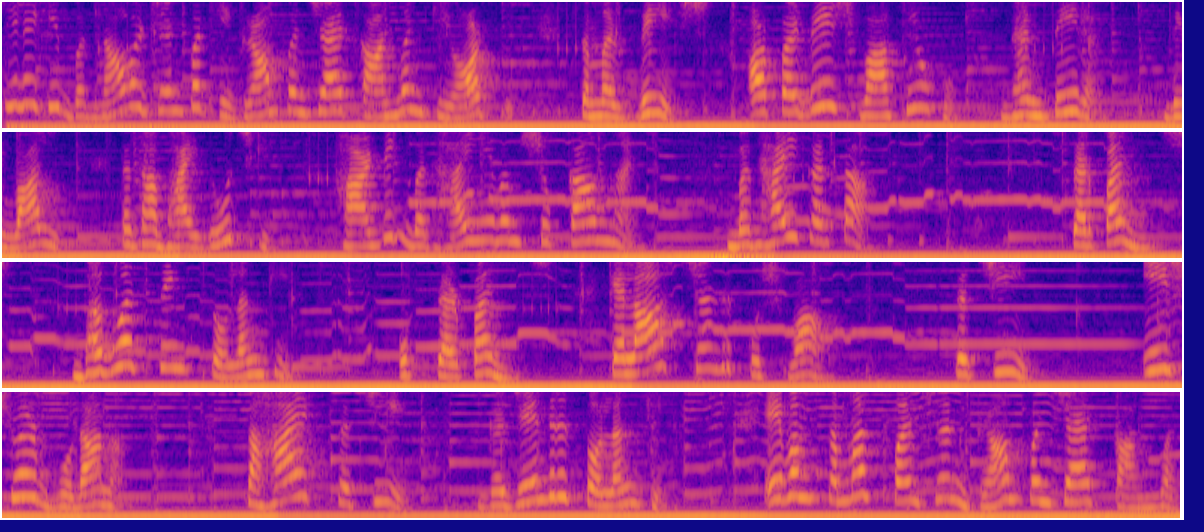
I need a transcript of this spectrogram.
बदनावर जनपद की ग्राम पंचायत कानवन की ओर से समस्त देश और प्रदेश वासियों को धनतेरस, दिवाली तथा भाई दूज की हार्दिक बधाई एवं शुभकामनाएँ। बधाई करता सरपंच भगवत सिंह सोलंकी उप सरपंच कैलाश चंद्र कुशवाहा, सचिव ईश्वर भोडाना, सहायक सचिव गजेंद्र सोलंकी एवं समस्त पंचन ग्राम पंचायत कानवन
